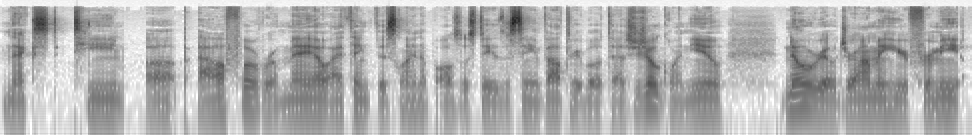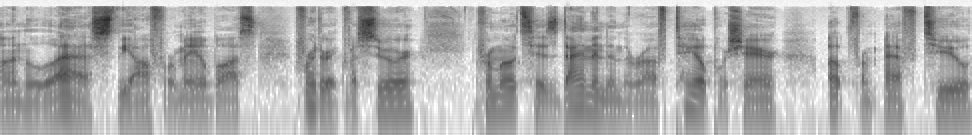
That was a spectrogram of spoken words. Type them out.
Next team up, Alfa Romeo. I think this lineup also stays the same. Valtteri Bottas, Zhou Guan Yu. No real drama here for me unless the Alfa Romeo boss, Frederic Vasseur, promotes his diamond in the rough, Théo Pourchaire, up from F2,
